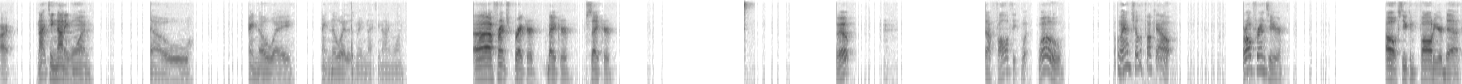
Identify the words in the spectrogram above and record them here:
alright. 1991. No. Ain't no way. Ain't no way this was made in 1991. Uh, French Breaker. Baker. Saker. Well. Did I fall off the... What? Whoa. Oh man, chill the fuck out. We're all friends here. Oh, so you can fall to your death.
